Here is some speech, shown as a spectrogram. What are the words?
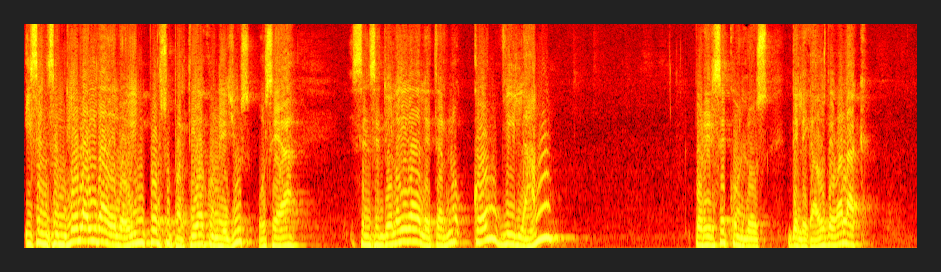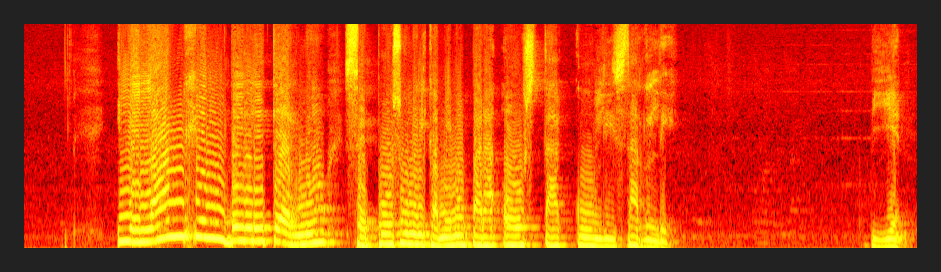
y se encendió la ira de Elohim por su partida con ellos, o sea, se encendió la ira del Eterno con Bilam por irse con los delegados de Balac. Y el ángel del Eterno se puso en el camino para obstaculizarle. Bien.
